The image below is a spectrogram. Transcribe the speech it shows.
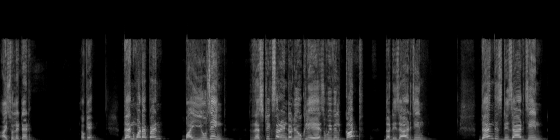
isolated Okay. Then what happened? By using restriction endonuclease, we will cut the desired gene. Then this desired gene,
